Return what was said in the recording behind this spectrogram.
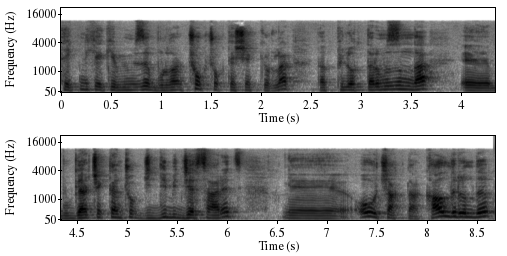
Teknik ekibimize buradan çok çok teşekkürler. Tabii pilotlarımızın da e, bu gerçekten çok ciddi bir cesaret. E, o uçaklar kaldırıldı.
